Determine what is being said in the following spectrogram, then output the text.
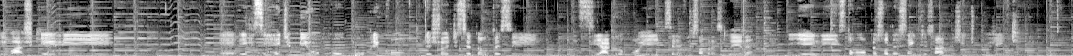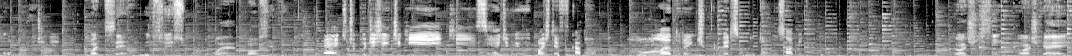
eu acho que ele. é, ele se redimiu com o público, deixou de ser tanto esse, esse agroboy aí que seria a versão brasileira. E ele se tornou uma pessoa decente, sabe? Gente como a gente. Com muito dinheiro. Pode ser. Isso, isso é plausível. É, de tipo de gente que, que se redimiu e pode ter ficado Lula durante o primeiro e segundo turno, sabe? Eu acho que sim. Eu acho que é isso.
